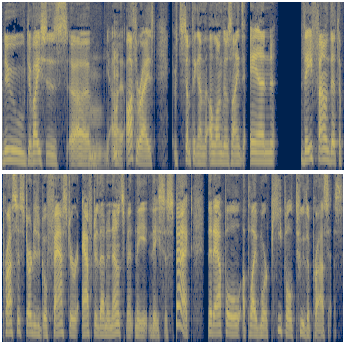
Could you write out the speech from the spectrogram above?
new devices um, uh, authorized, something on, along those lines. And they found that the process started to go faster after that announcement. And they, they suspect that Apple applied more people to the process.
